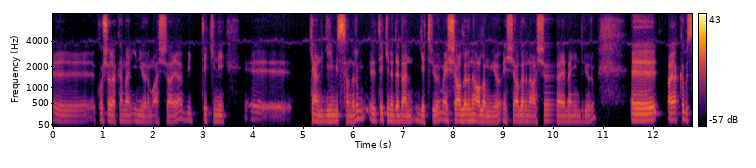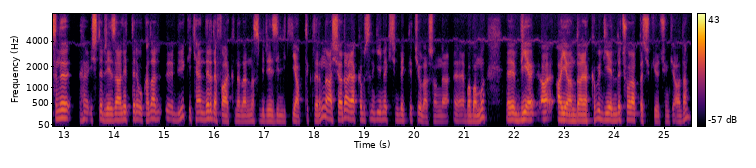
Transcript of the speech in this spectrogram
e, koşarak hemen iniyorum aşağıya. Bir tekini e, kendi giymiş sanırım. E, tekini de ben getiriyorum. Eşyalarını alamıyor. Eşyalarını aşağıya ben indiriyorum. E, ayakkabısını işte rezaletleri o kadar e, büyük ki kendileri de farkındalar nasıl bir rezillik yaptıklarını. Aşağıda ayakkabısını giymek için bekletiyorlar sonra e, babamı. E, bir ayağında ayakkabı, diğerinde çorapla çıkıyor çünkü adam.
